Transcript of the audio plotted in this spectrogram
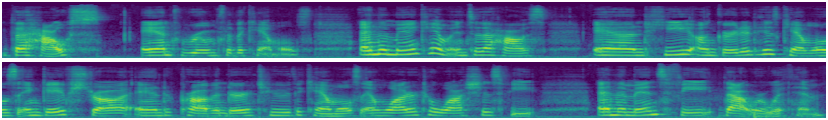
the house and room for the camels. And the man came into the house, and he ungirded his camels, and gave straw and provender to the camels, and water to wash his feet, and the men's feet that were with him.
